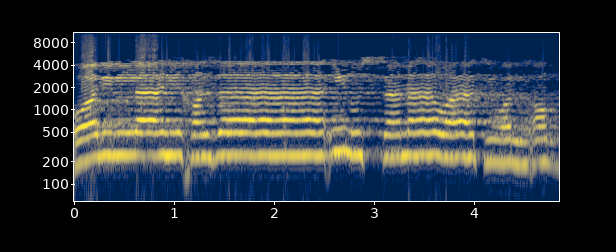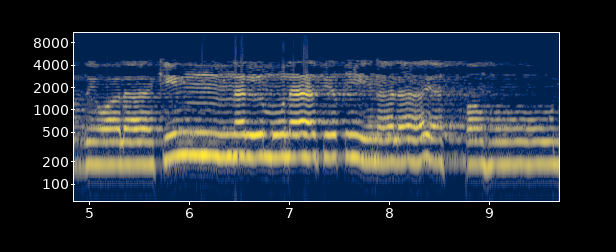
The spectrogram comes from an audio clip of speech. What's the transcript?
ولله خزائن السماوات والأرض ولكن المنافقين لا يفقهون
